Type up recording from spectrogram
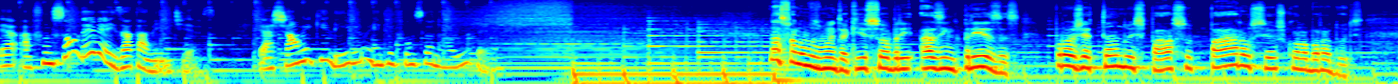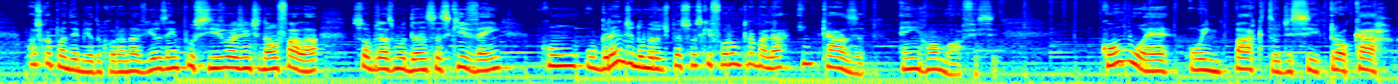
é, a função dele é exatamente essa: é achar um equilíbrio entre o funcional e o belo. Nós falamos muito aqui sobre as empresas projetando o espaço para os seus colaboradores. Mas com a pandemia do coronavírus é impossível a gente não falar sobre as mudanças que vêm com o grande número de pessoas que foram trabalhar em casa, em home office. Como é o impacto de se trocar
